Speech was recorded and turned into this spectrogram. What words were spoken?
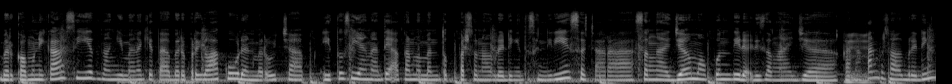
berkomunikasi tentang gimana kita berperilaku dan berucap. Itu sih yang nanti akan membentuk personal branding itu sendiri secara sengaja maupun tidak disengaja. Karena kan personal branding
